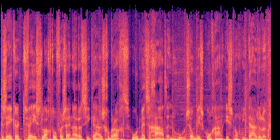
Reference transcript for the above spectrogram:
Zeker twee slachtoffers zijn naar het ziekenhuis gebracht. Hoe het met ze gaat en hoe het zo mis kon gaan is nog niet duidelijk.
